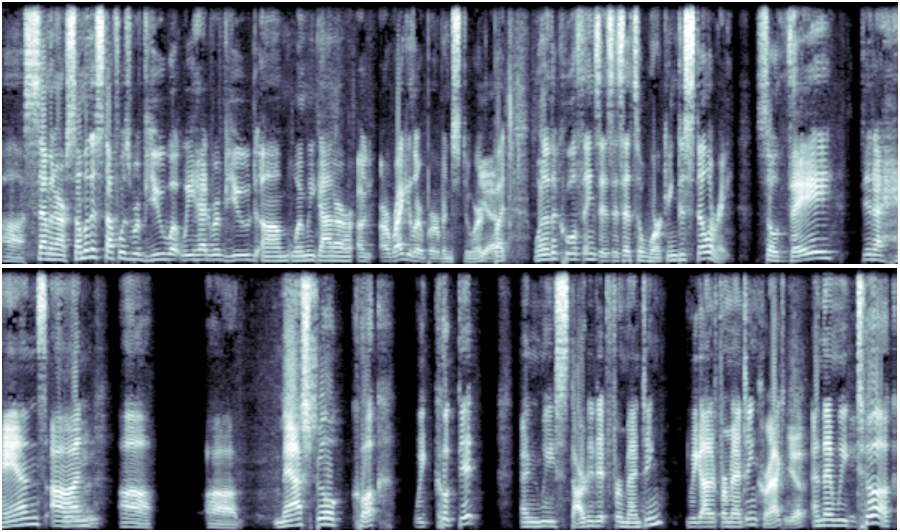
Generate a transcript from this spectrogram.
uh, seminar. Some of the stuff was review what we had reviewed um, when we got our uh, our regular bourbon steward. Yeah. But one of the cool things is is it's a working distillery. So they did a hands on uh, uh, mash bill cook. We cooked it and we started it fermenting. We got it fermenting, correct? Yep. And then we took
